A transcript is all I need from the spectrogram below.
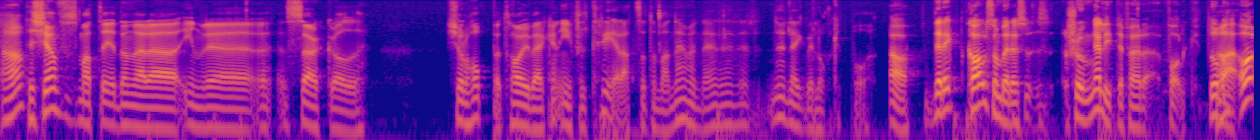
Ja. Det känns som att det är den där äh, inre äh, circle Kjolhoppet har ju verkligen infiltrerat så att de bara nej men nej, nej, nu lägger vi locket på. Ja, direkt Karlsson började s- sjunga lite för folk. Då Ja. bara åh,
